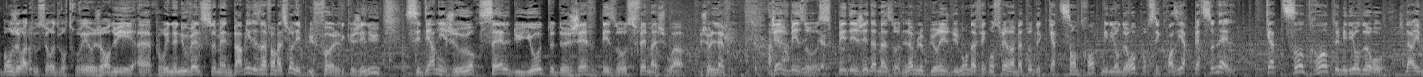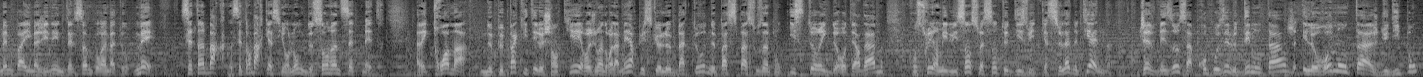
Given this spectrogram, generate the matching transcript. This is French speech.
Bonjour à tous, heureux de vous retrouver aujourd'hui euh, pour une nouvelle semaine. Parmi les informations les plus folles que j'ai lues ces derniers jours, celle du yacht de Jeff Bezos fait ma joie, je l'avoue. Jeff Bezos, PDG d'Amazon, l'homme le plus riche du monde, a fait construire un bateau de 430 millions d'euros pour ses croisières personnelles. 430 millions d'euros. Je n'arrive même pas à imaginer une telle somme pour un bateau. Mais cette, embar- cette embarcation longue de 127 mètres, avec trois mâts, ne peut pas quitter le chantier et rejoindre la mer puisque le bateau ne passe pas sous un pont historique de Rotterdam, construit en 1878. Qu'à cela ne tienne. Jeff Bezos a proposé le démontage et le remontage du dit pont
